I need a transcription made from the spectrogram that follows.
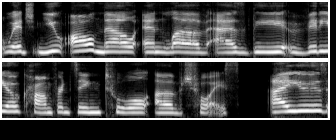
which you all know and love as the video conferencing tool of choice. I use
